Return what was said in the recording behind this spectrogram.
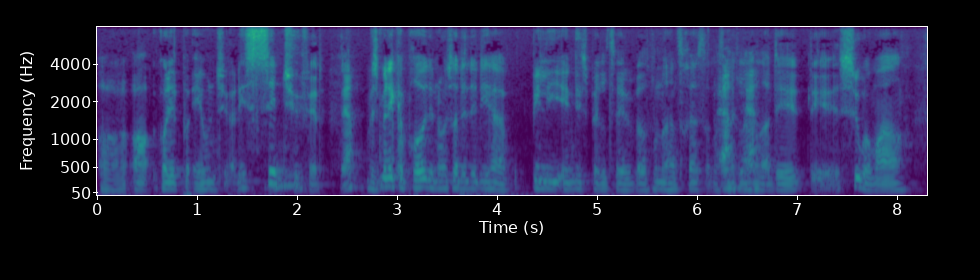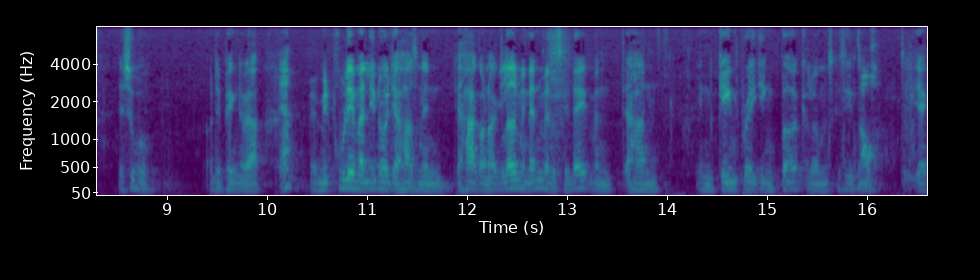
og, og gå lidt på eventyr. Og det er sindssygt fedt. Ja. Hvis man ikke har prøvet det nu, så er det, det de her billige indie-spil til hvad, 150 eller sådan Ja, ja, et eller andet, ja. og det, det er super meget. Det er super, og det er pengene værd. Ja. Øh, Mit problem er lige nu, at jeg har sådan en, jeg har godt nok lavet min anmeldelse i dag, men jeg har en en game-breaking bug, eller hvad man skal sige. Nå. Det, jeg,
